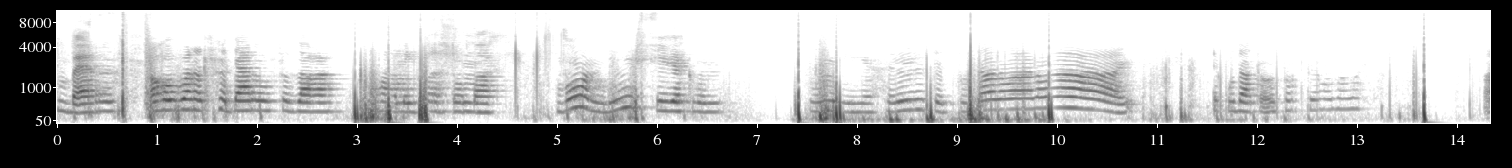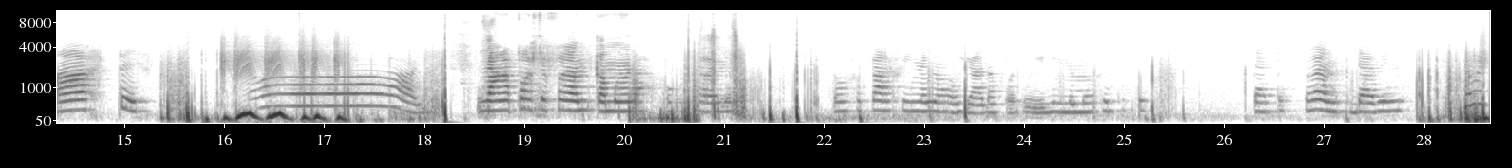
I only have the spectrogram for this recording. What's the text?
Бери. А говорять, що дерево це зараз поганий персонаж. Вон, дивіться, як він вміє. Гляньте, туди, давай, давай. Ти куди телепортувалась? Ах ти. ж. Давай. Зараз проти Френка ми легко. Тому що перший на нього я нападу, і він не може бути. Де? Френк, де він? Давай,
